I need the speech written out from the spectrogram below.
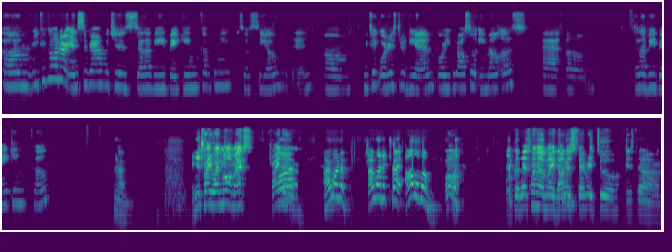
Um, you could go on our Instagram, which is Celavi Baking Company, so CO at the end. Um, we take orders through DM, or you could also email us at um, Celavi Baking Co. Okay. Can you try one more, Max? Try Oh. the I want to. I want to try all of them. oh, because that's one of my daughter's favorite too. Is the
